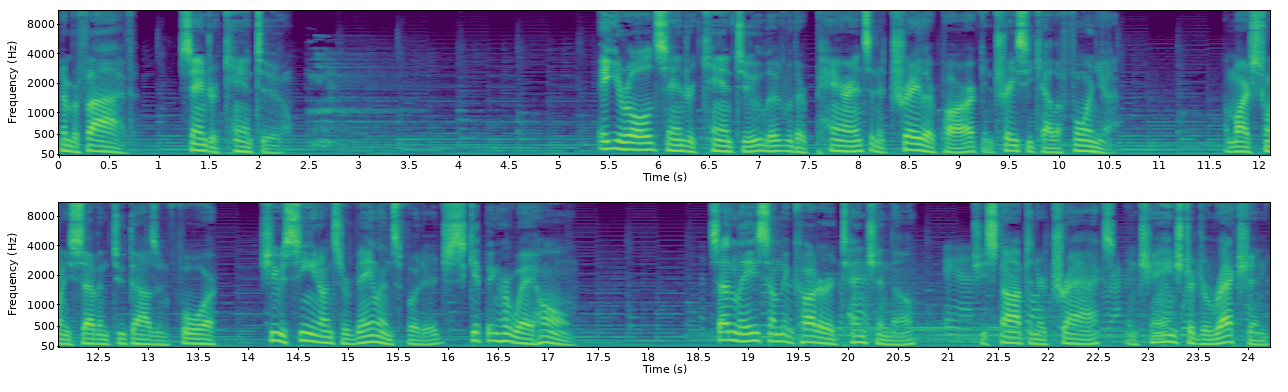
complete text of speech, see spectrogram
Number 5. Sandra Cantu. Eight year old Sandra Cantu lived with her parents in a trailer park in Tracy, California. On March 27, 2004, she was seen on surveillance footage skipping her way home. Suddenly, something caught her attention, though. She stopped in her tracks and changed her direction,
